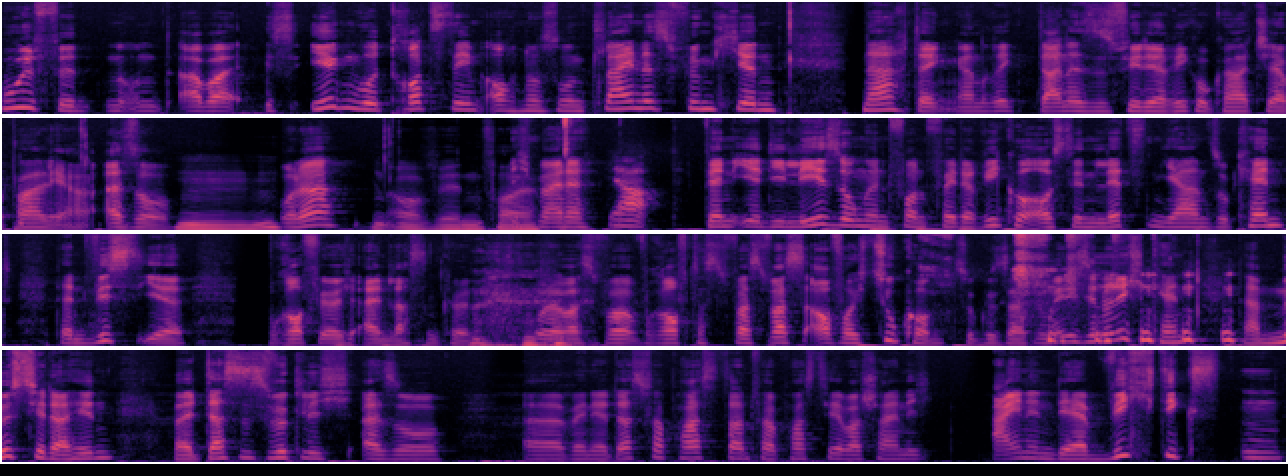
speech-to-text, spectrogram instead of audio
cool finden und aber es irgendwo trotzdem auch noch so ein kleines Fünkchen Nachdenken anregt, dann ist es Federico Cacciapaglia. Also, Mhm. oder? Auf jeden Fall. Ich meine, Ja, wenn ihr die Lesungen von Federico aus den letzten Jahren so kennt, dann wisst ihr, worauf ihr euch einlassen könnt. Oder was, worauf das, was, was auf euch zukommt, so gesagt. Und wenn ihr sie noch nicht kennt, dann müsst ihr dahin, weil das ist wirklich, also, äh, wenn ihr das verpasst, dann verpasst ihr wahrscheinlich einen der wichtigsten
